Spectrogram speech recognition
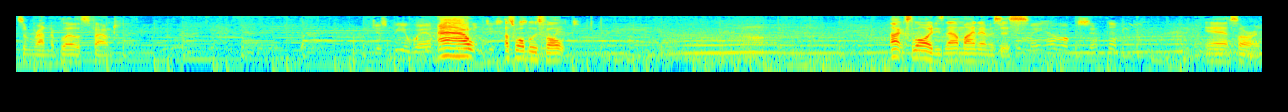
Some random playlist found. Just be aware Ow! That's Wobbly's fault. Max Lloyd is now my nemesis. You may have upset them. Yeah, sorry.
